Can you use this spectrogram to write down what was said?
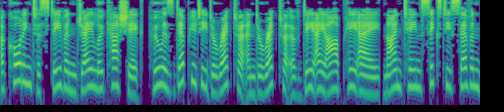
according to Stephen J. Lukasik, who is Deputy Director and Director of DARPA 1967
